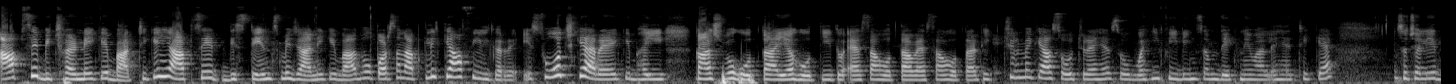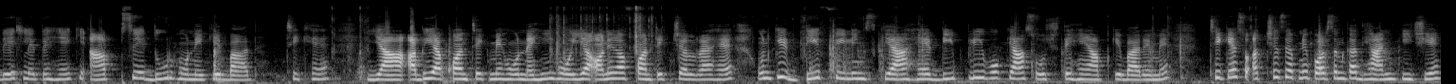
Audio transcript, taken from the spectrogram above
आपसे बिछड़ने के बाद, ठीक है, या आपसे डिस्टेंस में जाने के बाद वो पर्सन आपके लिए क्या फील कर रहे हैं? सोच क्या रहे हैं कि भाई, काश वो होता या होती तो ऐसा होता, वैसा होता, ठीक? एक्चुअल में क्या सोच रहे हैं? सो वही फीलिंग्स हम देखने वाले हैं, ठीक है? सो चलिए देख लेते हैं कि आपसे दूर होने के बाद, ठीक है, या अभी आप कांटेक्ट में हो, नहीं हो, या ऑन एंड ऑफ़ कांटेक्ट चल रहा है, उनकी डीप फीलिंग्स क्या है? डीपली वो क्या सोचते हैं आपके बारे में? ठीक है? सो अच्छे से अपने पर्सन का ध्यान कीजिए।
